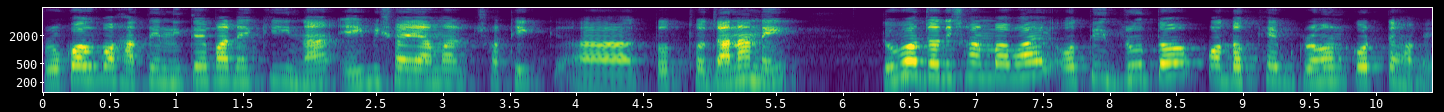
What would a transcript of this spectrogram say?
প্রকল্প হাতে নিতে পারে কি না, এই বিষয়ে আমার সঠিক তথ্য জানা নেই। তবুও যদি সম্ভব হয়, অতি দ্রুত পদক্ষেপ গ্রহণ করতে হবে।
